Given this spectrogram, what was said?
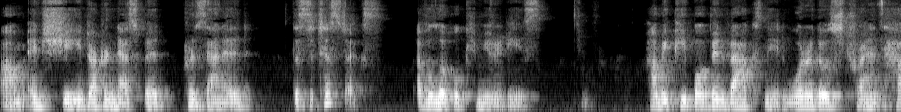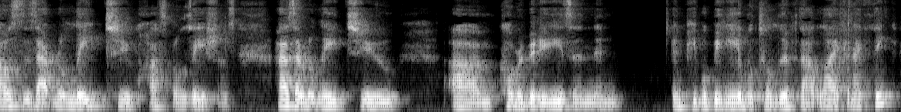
um, and she and Dr. Nesbitt presented the statistics of the local communities. How many people have been vaccinated? What are those trends? How does that relate to hospitalizations? How does that relate to um, comorbidities and, and and people being able to live that life? And I think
